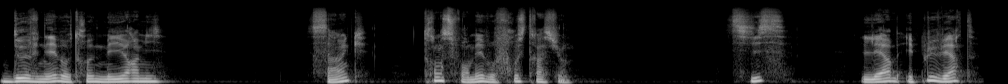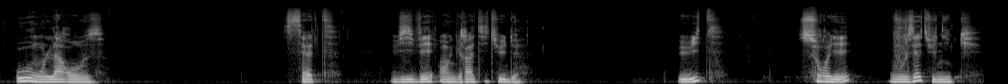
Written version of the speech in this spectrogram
Devenez votre meilleur ami. 5. Transformez vos frustrations. 6. L'herbe est plus verte où on l'arrose. 7. Vivez en gratitude. 8. Souriez, vous êtes unique.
